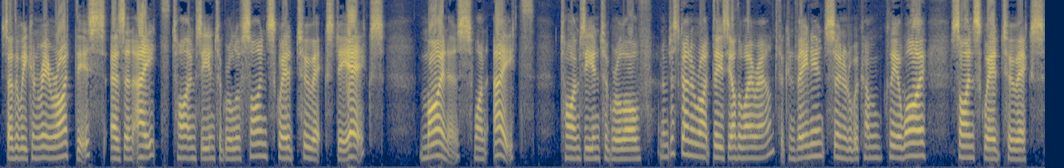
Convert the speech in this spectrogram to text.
so that we can rewrite this as an eighth times the integral of sine squared 2x dx minus 1 eighth times the integral of, and I'm just going to write these the other way around for convenience, soon it'll become clear why, sine squared 2x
